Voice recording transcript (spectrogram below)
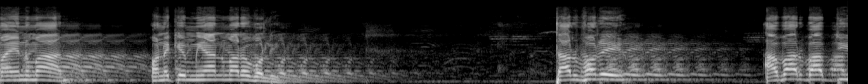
মায়ানমার, অনেকে মিয়ানমারও বলি। তারপরে আবার বাবজি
